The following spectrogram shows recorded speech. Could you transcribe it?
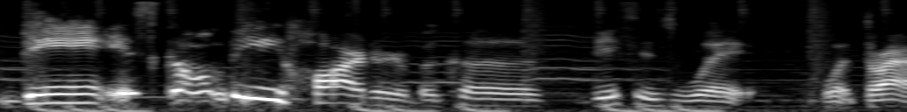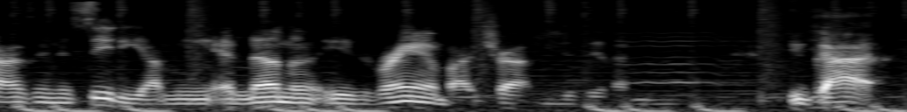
then it's gonna be harder because this is what what thrives in the city. I mean, Atlanta is ran by trap music. I mean, you yeah. got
